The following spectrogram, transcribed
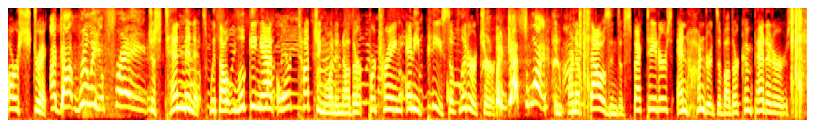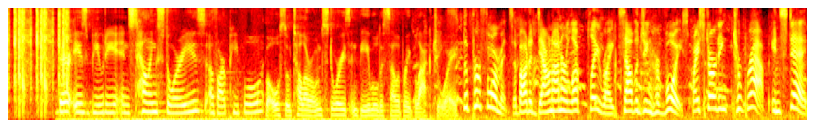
are strict. I got really afraid. Just 10 minutes without looking at or touching one another, portraying any piece of literature. But guess what? In front of thousands of spectators and hundreds of other competitors. There is beauty in telling stories of our people, but also tell our own stories and be able to celebrate black joy. The performance about a down on her luck playwright salvaging her voice by starting to rap instead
